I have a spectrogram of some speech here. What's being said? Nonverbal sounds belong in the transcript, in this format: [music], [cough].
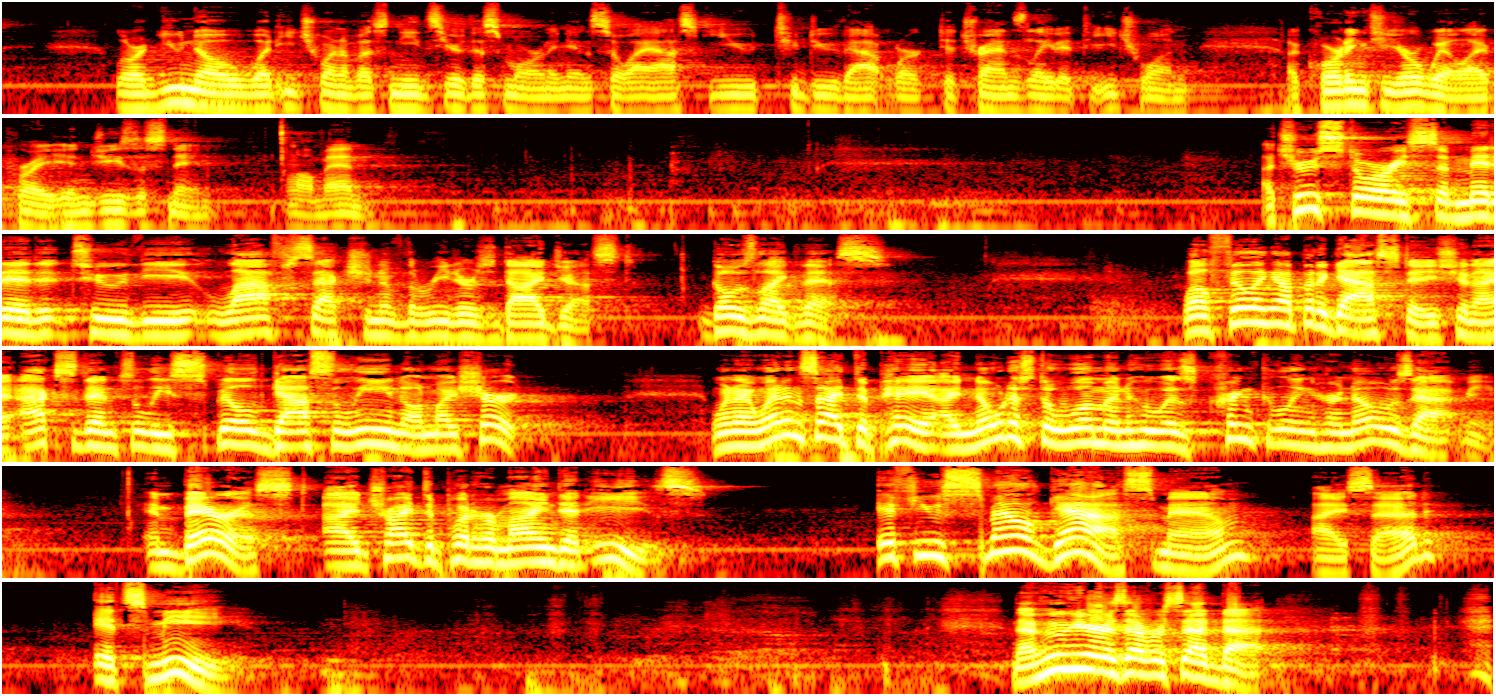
Lord, you know what each one of us needs here this morning, and so I ask you to do that work, to translate it to each one. According to your will, I pray, in Jesus' name. Amen. A true story submitted to the laugh section of the Reader's Digest goes like this. While filling up at a gas station, I accidentally spilled gasoline on my shirt. When I went inside to pay, I noticed a woman who was crinkling her nose at me. Embarrassed, I tried to put her mind at ease. If you smell gas, ma'am, I said, it's me. Now, who here has ever said that?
